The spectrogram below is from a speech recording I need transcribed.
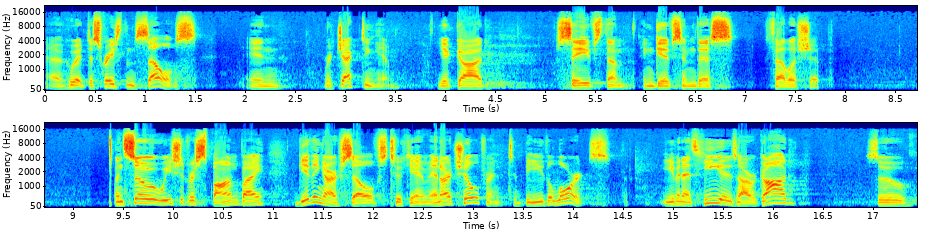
uh, who had disgraced themselves in rejecting him. Yet God saves them and gives him this fellowship. And so we should respond by giving ourselves to him and our children to be the Lord's. Even as he is our God, so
